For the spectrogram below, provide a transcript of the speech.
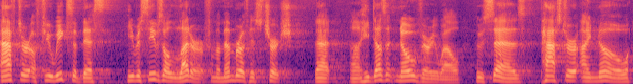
after a few weeks of this, he receives a letter from a member of his church that uh, he doesn't know very well who says, Pastor, I know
